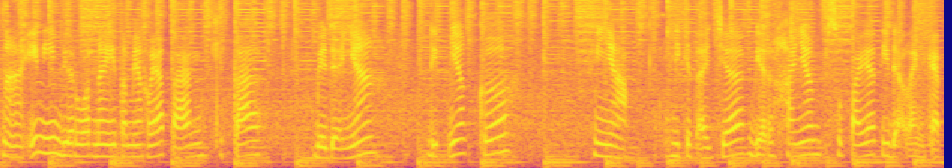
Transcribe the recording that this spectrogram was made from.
Nah, ini biar warna hitamnya kelihatan, kita bedanya dipnya ke minyak. Dikit aja biar hanya supaya tidak lengket.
